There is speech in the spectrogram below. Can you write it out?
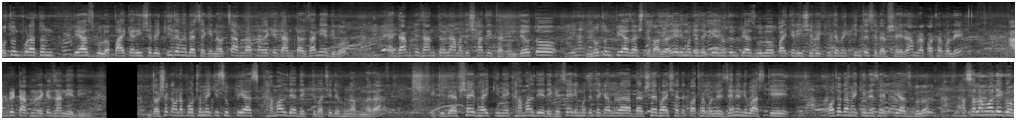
নতুন পুরাতন পেঁয়াজগুলো পাইকারি হিসেবে কী দামে বেচা কিনা হচ্ছে আমরা আপনাদেরকে দামটা জানিয়ে দিব। তাই দামটি জানতে হলে আমাদের সাথেই থাকুন। যেহেতু নতুন পেঁয়াজ আসছে বাজারে, এর মধ্যে থেকে নতুন পেঁয়াজগুলো পাইকারি হিসেবে কী দামে কিনতেছে ব্যবসায়ীরা, আমরা কথা বলে আপডেটটা আপনাদেরকে জানিয়ে দিই। দর্শক আমরা প্রথমে কিছু পেঁয়াজ খামাল দেওয়া দেখতে পাচ্ছি দেখুন আপনারা। একটি ব্যবসায়ী ভাই কিনে খামাল দিয়ে রেখেছে। এর মধ্যে থেকে আমরা ব্যবসায়ী ভাইয়ের সাথে কথা বলে জেনে নিব আজকে কত দামে কিনেছে পেঁয়াজগুলো। আসসালামু আলাইকুম।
